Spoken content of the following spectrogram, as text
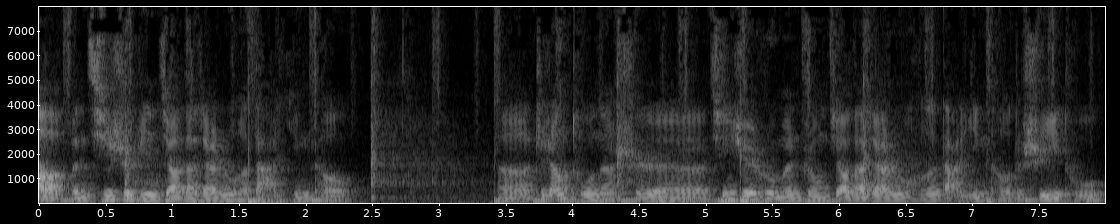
好，本期视频教大家如何打银头。呃，这张图呢是勤学入门中教大家如何打银头的示意图。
